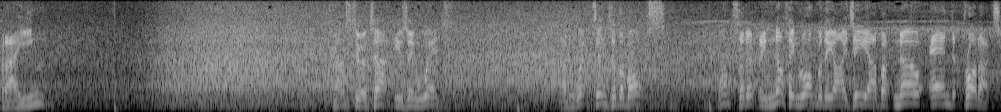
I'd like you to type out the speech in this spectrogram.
Brahim. Chance to attack using width. And whipped into the box. Absolutely nothing wrong with the idea, but no end product.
